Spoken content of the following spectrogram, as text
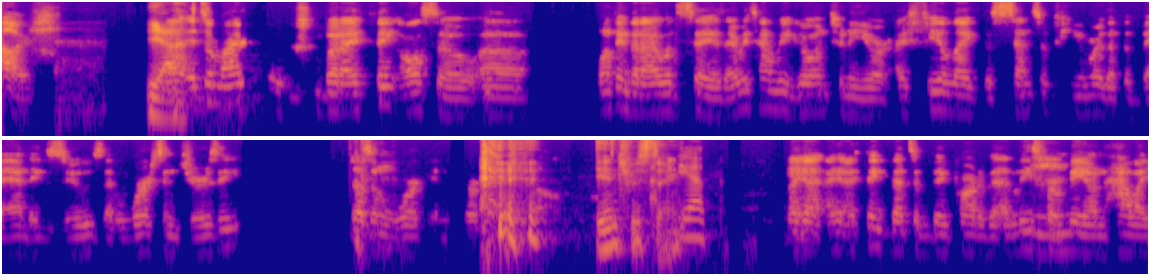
dollars. yeah. Uh, it's a minor thing, but I think also uh, one thing that I would say is every time we go into New York, I feel like the sense of humor that the band exudes that works in Jersey doesn't work in New York. Interesting. Yep. Like I, I- I think that's a big part of it, at least for Mm. me, on how I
